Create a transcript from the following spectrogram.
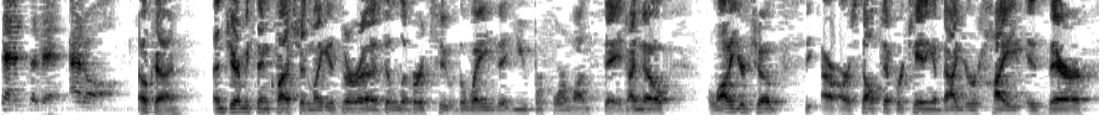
sense of it at all. Okay. And Jeremy, same question. Like, is there a deliberate to the way that you perform on stage? I know a lot of your jokes are, are self-deprecating about your height. Is there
